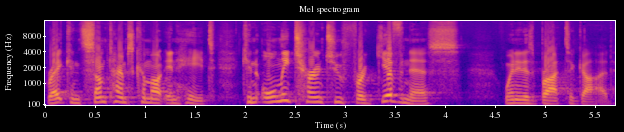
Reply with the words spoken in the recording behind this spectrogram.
right, can sometimes come out in hate, can only turn to forgiveness when it is brought to God.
